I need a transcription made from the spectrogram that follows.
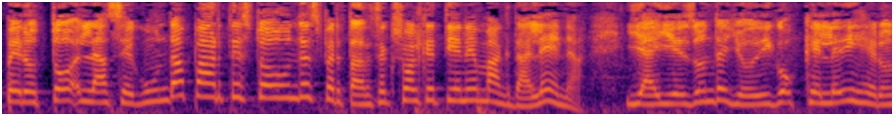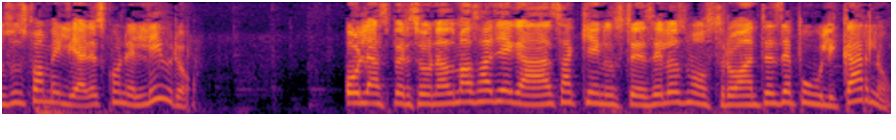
pero la segunda parte es todo un despertar sexual que tiene Magdalena. Y ahí es donde yo digo, ¿qué le dijeron sus familiares con el libro? O las personas más allegadas a quien usted se los mostró antes de publicarlo.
